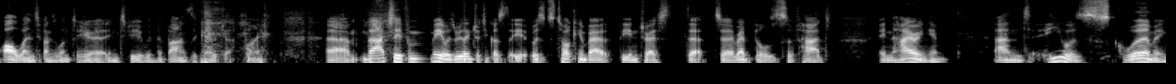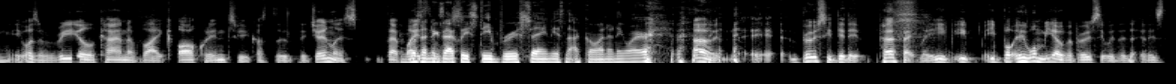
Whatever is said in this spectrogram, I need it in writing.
all Wednesday fans want to hear an interview with the Barnsley coach. fine. Um, but actually, for me, it was really interesting because it was talking about the interest that uh, Red Bulls have had in hiring him and he was squirming. It was a real kind of like awkward interview because the, the journalist it wasn't exactly Steve Bruce saying he's not going anywhere. oh, Brucey did it perfectly. He he he, he won me over Brucey with, the, his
